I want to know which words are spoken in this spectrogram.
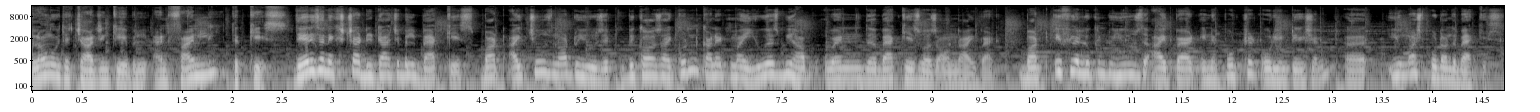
along with a charging cable and finally the case. There is an extra detachable back case but I choose not to use it because I couldn't connect my USB hub when the back case was on the iPad. But if you're looking to use the iPad in a portrait orientation, uh, you must put on the back case.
